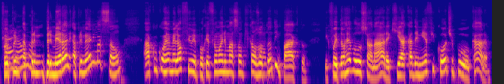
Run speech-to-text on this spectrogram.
Foi o prim- a, prim- primeira, a primeira animação a concorrer a melhor filme, porque foi uma animação que causou tanto impacto e que foi tão revolucionária que a academia ficou tipo, cara,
